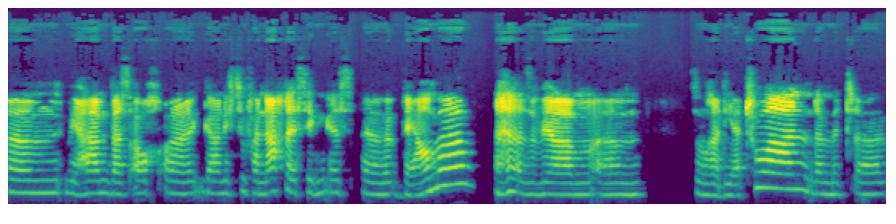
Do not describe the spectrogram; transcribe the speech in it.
Ähm, wir haben, was auch äh, gar nicht zu vernachlässigen ist, äh, Wärme. Also wir haben ähm, so Radiatoren, damit äh,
